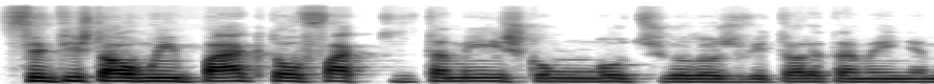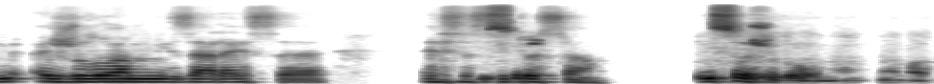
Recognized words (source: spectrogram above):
Sentiste algum impacto ou o facto de também ir com outros jogadores de Vitória também ajudou a amenizar essa, essa isso, situação? Isso ajudou, não é? Não,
